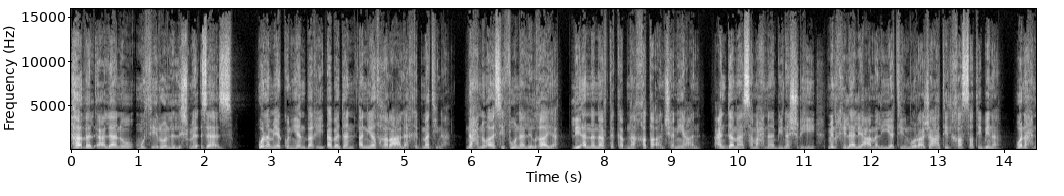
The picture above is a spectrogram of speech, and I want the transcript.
هذا الإعلان مثير للاشمئزاز ولم يكن ينبغي أبدا أن يظهر على خدمتنا. نحن آسفون للغاية لأننا ارتكبنا خطأ شنيعا عندما سمحنا بنشره من خلال عملية المراجعة الخاصة بنا. ونحن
